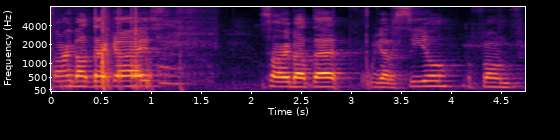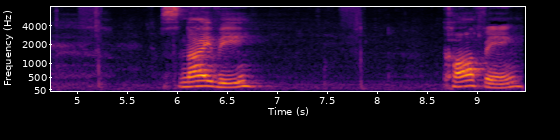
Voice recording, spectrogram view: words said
Sorry about that, guys. Sorry about that. We got a seal. The phone. Snivy. Koffing.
